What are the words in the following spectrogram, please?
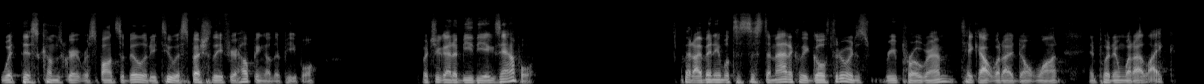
with this comes great responsibility too, especially if you're helping other people. But you got to be the example but I've been able to systematically go through and just reprogram, take out what I don't want and put in what I like.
